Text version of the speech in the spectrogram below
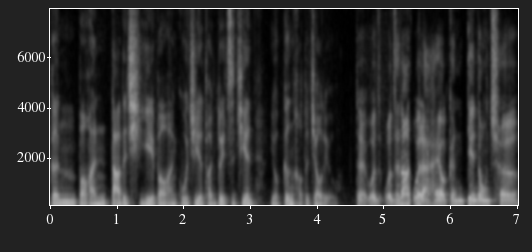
跟包含大的企业、包含国际的团队之间有更好的交流。对，我我知道未来还有跟电动车、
